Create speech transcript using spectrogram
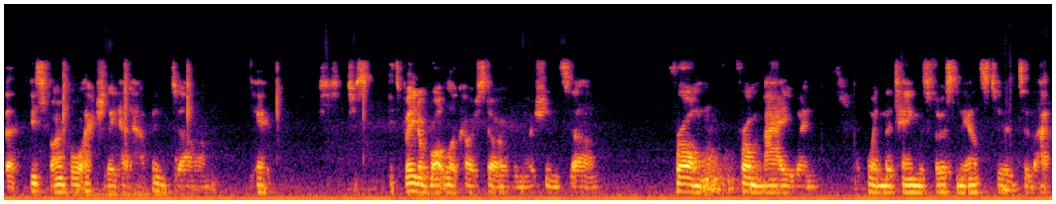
that this phone call actually had happened. Um, yeah, just, just it's been a roller coaster of emotions um, from from May when when the team was first announced to, to that.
